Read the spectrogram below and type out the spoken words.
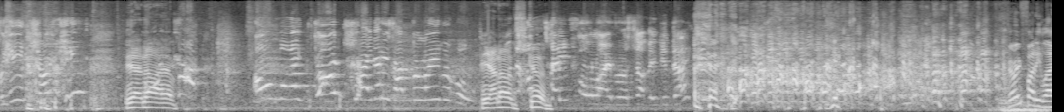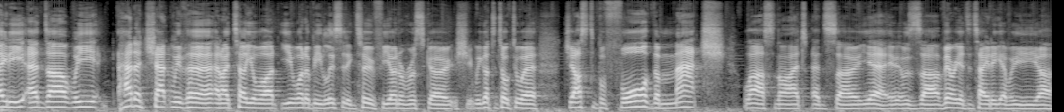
Are you joking? Yeah, no, I, am. oh my God, Trey, that is unbelievable. yeah, no, it's The whole good. team fall over or something, did they? Very funny lady, and uh, we had a chat with her. And I tell you what, you want to be listening to Fiona Ruscoe. She, we got to talk to her just before the match last night, and so yeah, it was uh, very entertaining. And we uh,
